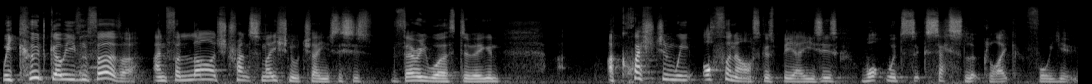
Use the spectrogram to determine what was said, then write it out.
We could go even further, and for large transformational change, this is very worth doing. And a question we often ask as BAs is, what would success look like for you?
